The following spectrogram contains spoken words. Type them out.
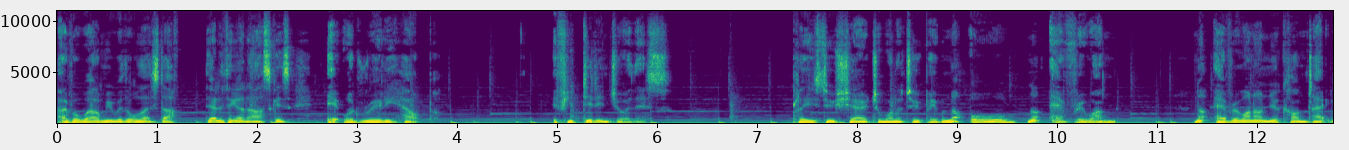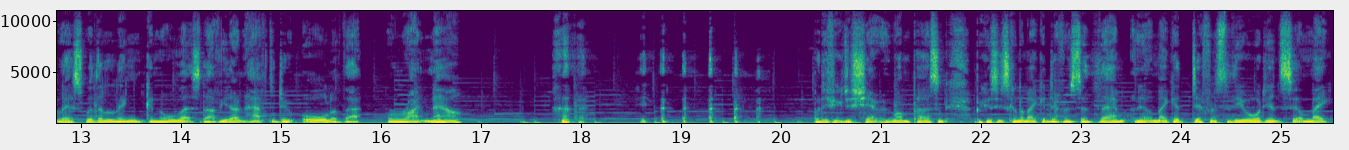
overwhelm you with all that stuff. The only thing I'd ask is it would really help if you did enjoy this. Please do share it to one or two people. Not all, not everyone. Not everyone on your contact list with a link and all that stuff. You don't have to do all of that right now. But if you just share it with one person, because it's going to make a difference to them and it'll make a difference to the audience, it'll make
